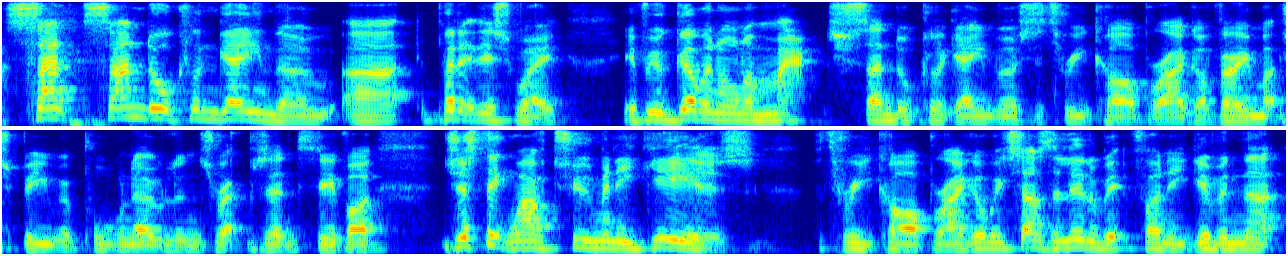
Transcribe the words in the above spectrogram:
Sandor Clegane though. Uh, put it this way: if you're going on a match, Sandor Clegane versus three card brag, I'll very much be with Paul Nolan's representative. I just think we'll have too many gears for three card Bragger, which sounds a little bit funny given that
